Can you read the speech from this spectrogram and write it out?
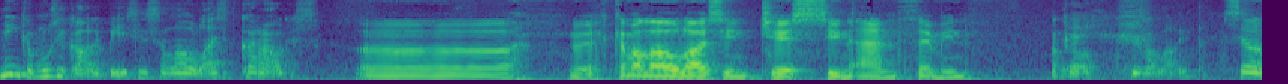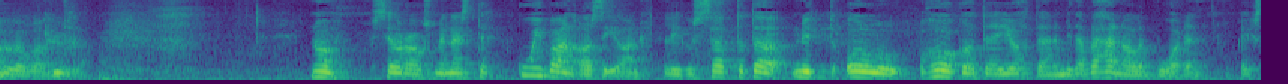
Minkä musikaalibiisin sä laulaisit karaokessa? Öö, no ehkä mä laulaisin Jessin Anthemin. Okei, okay. hyvä valinta. Se on hyvä valinta. Kyllä. No, seuraavaksi mennään sitten kuivaan asiaan. Eli kun sä oot tota, nyt ollut HKT-johtajana mitä vähän alle vuoden, eikö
